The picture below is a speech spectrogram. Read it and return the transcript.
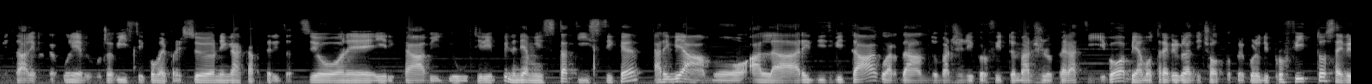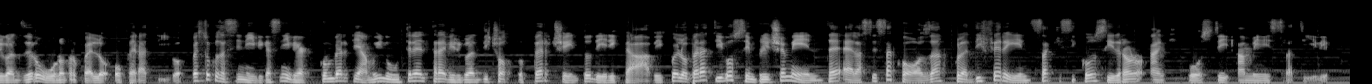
perché alcuni li abbiamo già visti come il price earning, la capitalizzazione, i ricavi, gli utili. Quindi andiamo in statistiche, arriviamo alla redditività guardando margine di profitto e margine operativo, abbiamo 3,18 per quello di profitto, 6,01 per quello operativo. Questo cosa significa? Significa che convertiamo in utile il 3,18% dei ricavi quello operativo semplicemente è la stessa cosa con la differenza che si considerano anche i costi amministrativi.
